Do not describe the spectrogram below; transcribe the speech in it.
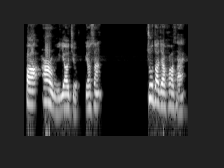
八二五幺九幺三，祝大家发财！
